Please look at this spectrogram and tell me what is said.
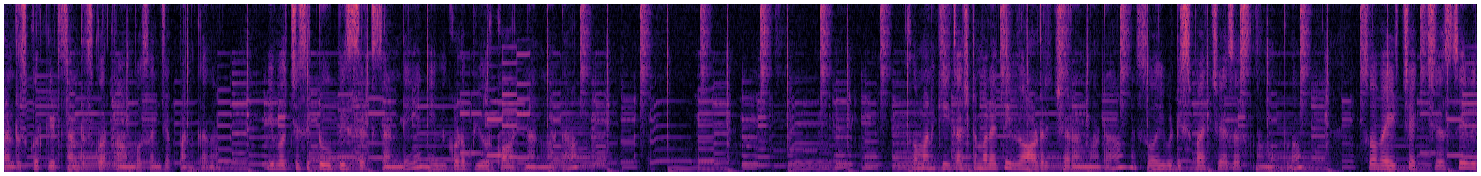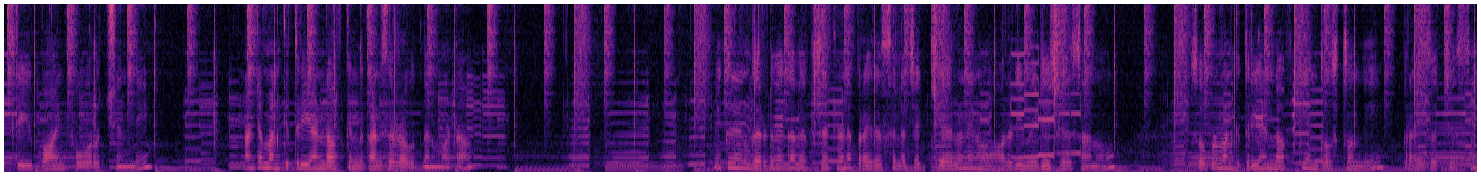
underscore kids underscore combos అని చెప్పాను కదా. ఇవి వచ్చేసి టూ పీస్ సెట్స్ అండి. ఇవి కూడా ప్యూర్ కాటన్ అనమాట సో మనకి ఈ కస్టమర్ అయితే ఇవి ఆర్డర్ ఇచ్చారనమాట సో ఇవి డిస్పాచ్ చేసేస్తున్నాం అప్పుడు. సో వెయిట్ చెక్ చేస్తే ఇవి త్రీ పాయింట్ ఫోర్ వచ్చింది. అంటే మనకి త్రీ అండ్ హాఫ్ కింద కన్సిడర్ అవుతుందనమాట మీకు నేను గరుడవేగా వెబ్సైట్లోనే ప్రైజెస్ ఎలా చెక్ చేయాలో నేను ఆల్రెడీ వీడియో చేశాను. సో ఇప్పుడు మనకి త్రీ అండ్ హాఫ్కి ఎంత వస్తుంది? ప్రైస్ వచ్చేసి.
